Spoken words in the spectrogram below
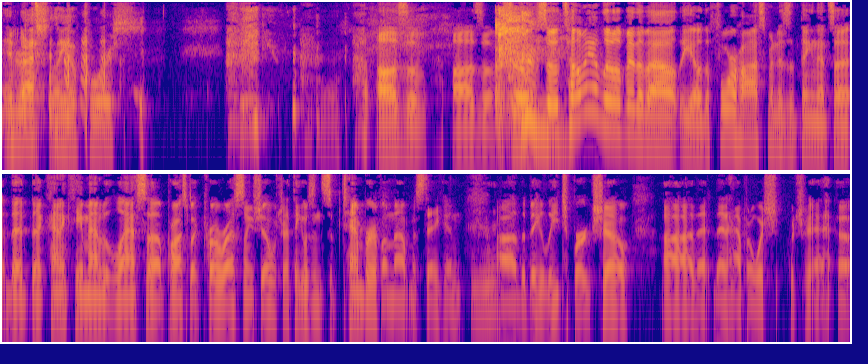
and wrestling, of course. Awesome, awesome. So, so tell me a little bit about you know the Four Horsemen is a thing that's uh, that that kind of came out of the last uh, Prospect Pro Wrestling show, which I think was in September, if I'm not mistaken. Uh, the big Leechburg show uh, that that happened, which which uh,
